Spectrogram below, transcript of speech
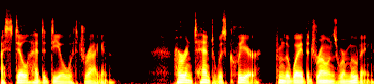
I still had to deal with Dragon. Her intent was clear from the way the drones were moving.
